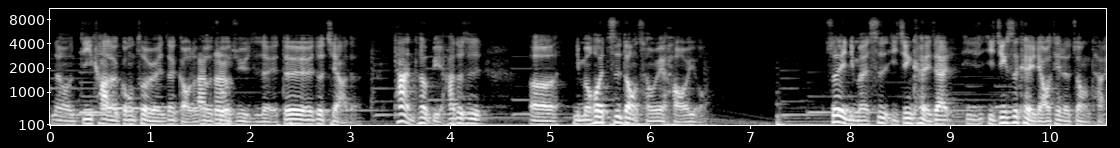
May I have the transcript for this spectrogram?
那种低咖的工作人员在搞的恶作剧之类。对对对，就假的。它很特别，它就是呃，你们会自动成为好友，所以你们是已经可以在已已经是可以聊天的状态。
